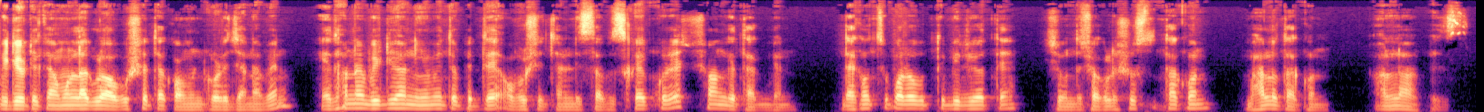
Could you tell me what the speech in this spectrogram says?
ভিডিওটি কেমন লাগল অবশ্যই তা কমেন্ট করে জানাবেন। এ ধরনের ভিডিও নিয়মিত পেতে অবশ্যই চ্যানেলটি সাবস্ক্রাইব করে সঙ্গে থাকবেন। দেখা হচ্ছে পরবর্তী ভিডিওতে। সে সকলে সুস্থ থাকুন, ভালো থাকুন। আল্লাহ হাফিজ।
